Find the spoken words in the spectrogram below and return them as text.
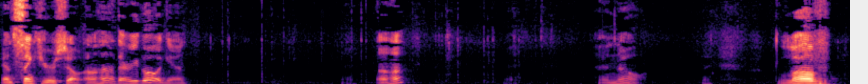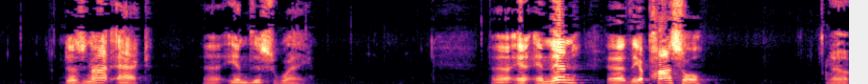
and think to yourself, uh huh, there you go again. Uh huh. And no. Love does not act uh, in this way. Uh, and, and, then uh, the apostle, uh,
